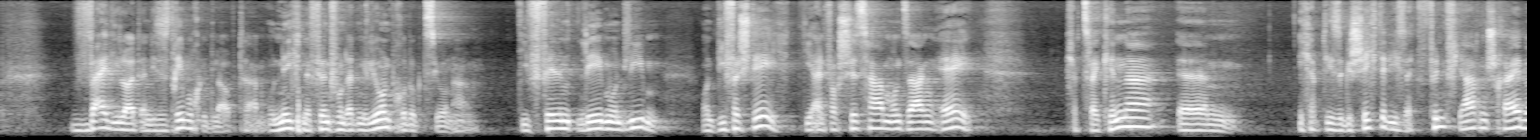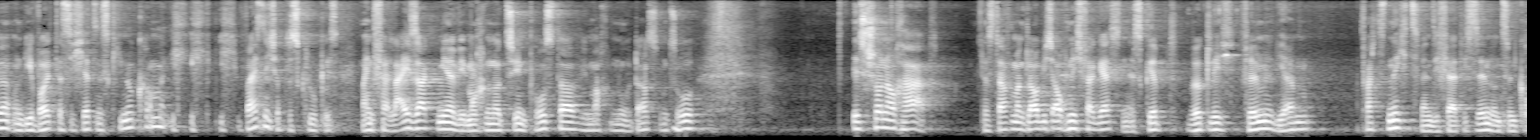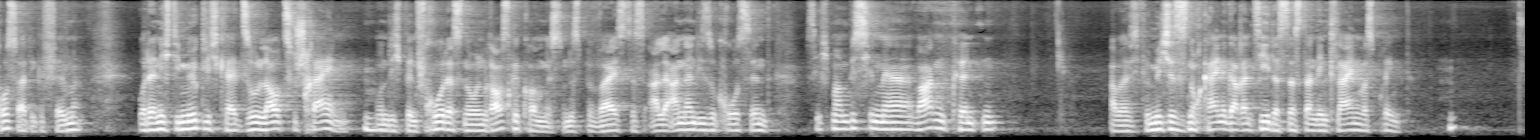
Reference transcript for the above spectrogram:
weil die Leute an dieses Drehbuch geglaubt haben und nicht eine 500-Millionen-Produktion haben. Die Film leben und lieben. Und die verstehe ich, die einfach Schiss haben und sagen, ey, ich habe zwei Kinder, ähm, ich habe diese Geschichte, die ich seit fünf Jahren schreibe und ihr wollt, dass ich jetzt ins Kino komme. Ich, ich, ich weiß nicht, ob das klug ist. Mein Verleih sagt mir, wir machen nur zehn Poster, wir machen nur das und so ist schon auch hart. Das darf man, glaube ich, auch nicht vergessen. Es gibt wirklich Filme, die haben fast nichts, wenn sie fertig sind und sind großartige Filme. Oder nicht die Möglichkeit, so laut zu schreien. Mhm. Und ich bin froh, dass Nolan rausgekommen ist. Und es das beweist, dass alle anderen, die so groß sind, sich mal ein bisschen mehr wagen könnten. Aber für mich ist es noch keine Garantie, dass das dann den Kleinen was bringt.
